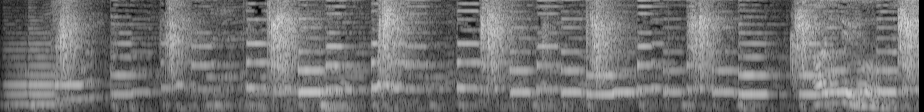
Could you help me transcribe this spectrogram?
Pode se vou.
